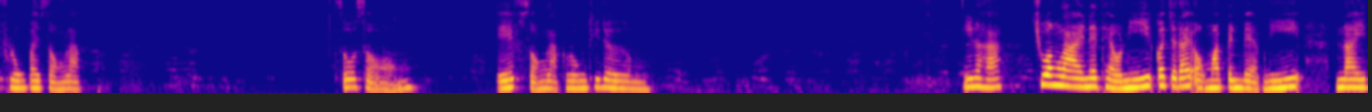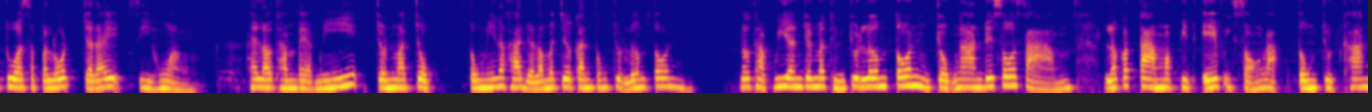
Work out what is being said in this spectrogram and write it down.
F ลงไปสองหลัก โซ่สอง F สองหลักลงที่เดิม นี่นะคะ ช่วงลายในแถวนี้ก็จะได้ออกมาเป็นแบบนี้ ในตัวสับปะรดจะได้สี่ห่วง ให้เราทำแบบนี้จนมาจบ ตรงนี้นะคะ เดี๋ยวเรามาเจอกันตรงจุดเริ่มต้น เราถักเวียนจนมาถึงจุดเริ่มต้น จบงานด้วยโซ่สามแล้วก็ตามมาปิด F อีกสองหลักตรงจุดขั้น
